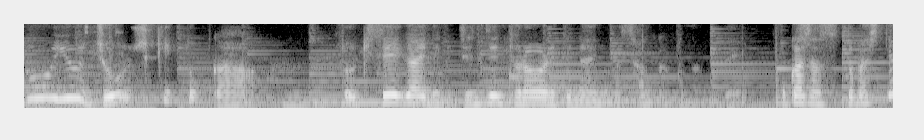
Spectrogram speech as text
そういう常識とかそういう既成概念に全然とらわれてないのが三角なのでお母さんすっ飛ばして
